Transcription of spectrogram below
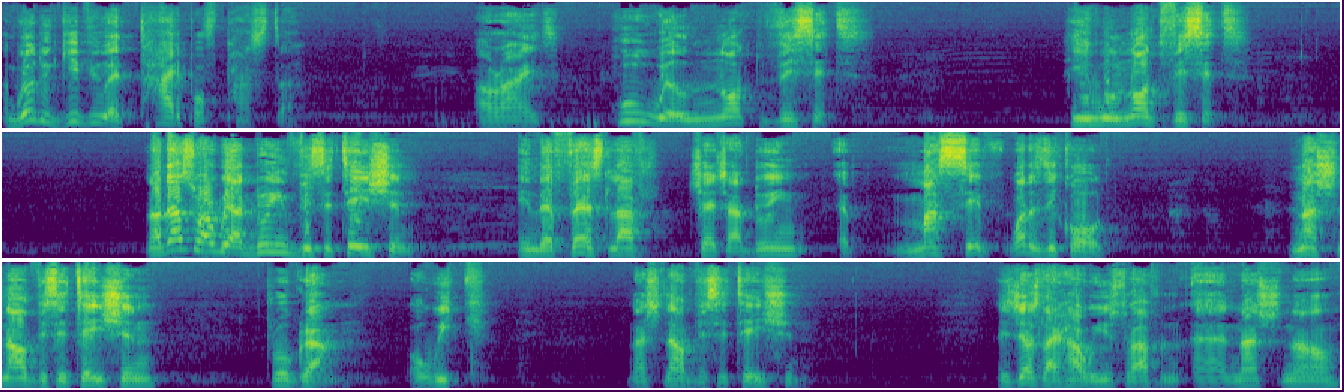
I'm going to give you a type of pastor, all right, who will not visit. He will not visit. Now, that's why we are doing visitation in the First Love Church, are doing a massive, what is it called? National Visitation Program or Week. National Visitation. It's just like how we used to have a national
